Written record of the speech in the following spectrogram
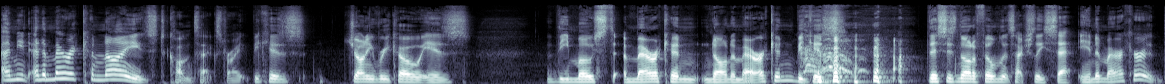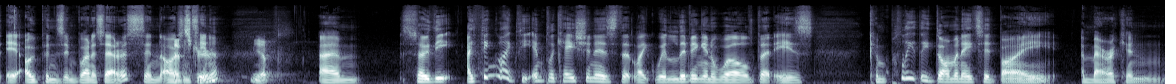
I mean, an Americanized context, right? Because Johnny Rico is the most American non-American because this is not a film that's actually set in America. It opens in Buenos Aires in Argentina. Yep. Um. So the I think like the implication is that like we're living in a world that is completely dominated by American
